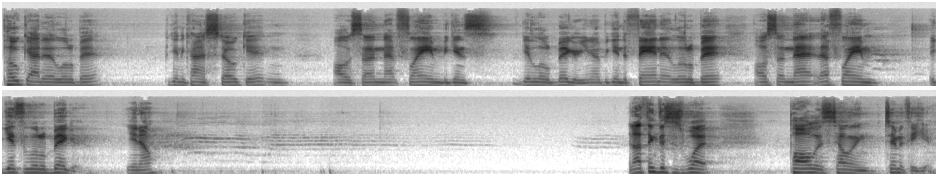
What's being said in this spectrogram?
poke at it a little bit, begin to kind of stoke it, and all of a sudden that flame begins to get a little bigger. You know, begin to fan it a little bit. All of a sudden that, that flame, it gets a little bigger, you know? And I think this is what Paul is telling Timothy here.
